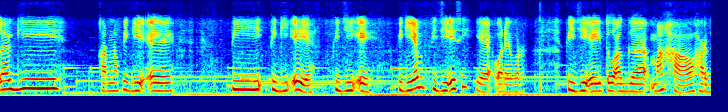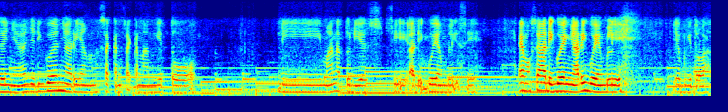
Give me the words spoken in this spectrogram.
lagi. Karena VGA v, VGA ya? VGA VGA VGA sih? Ya yeah, whatever VGA itu agak mahal harganya. Jadi gue nyari yang second secondan gitu. Di mana tuh dia si adik gue yang beli sih? Eh maksudnya adik gue yang nyari gue yang beli. Ya begitulah.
